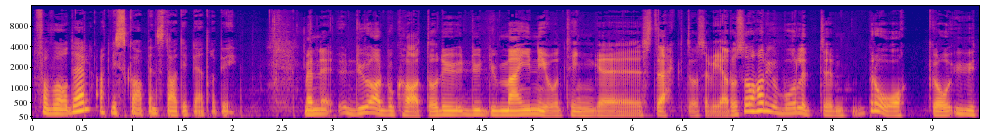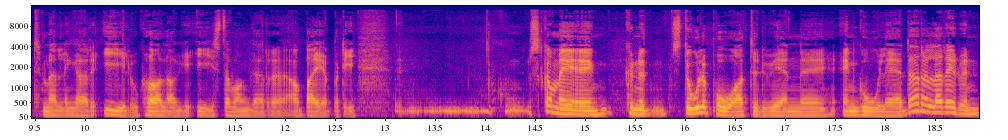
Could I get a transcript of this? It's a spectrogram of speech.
for vår del, at vi skaper en stadig bedre by. Men eh, du advokat, og du, du, du mener jo ting eh, sterkt osv. Og, og så har det jo vært litt eh, bråk og utmeldinger i lokallaget i Stavanger Arbeiderparti. Skal vi kunne stole på at du er en, en god leder, eller er du en,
